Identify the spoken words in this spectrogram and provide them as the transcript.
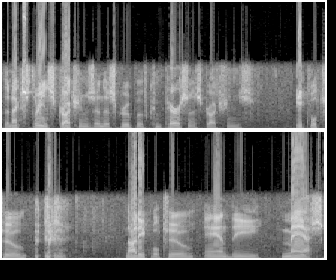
The next three instructions in this group of comparison instructions, equal to, not equal to, and the mask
